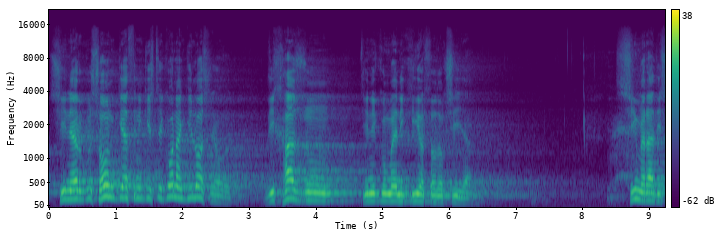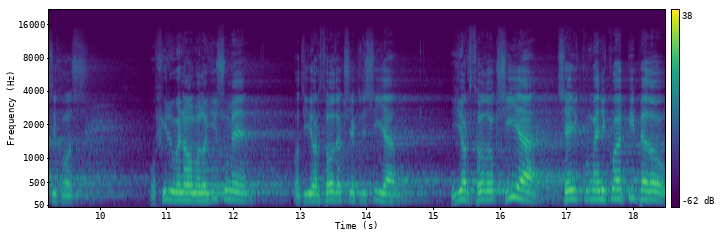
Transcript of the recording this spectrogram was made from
συνεργουσών και εθνικιστικών αγκυλώσεων, διχάζουν την Οικουμενική Ορθοδοξία. Σήμερα δυστυχώς οφείλουμε να ομολογήσουμε ότι η Ορθόδοξη Εκκλησία, η Ορθοδοξία σε οικουμενικό επίπεδο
